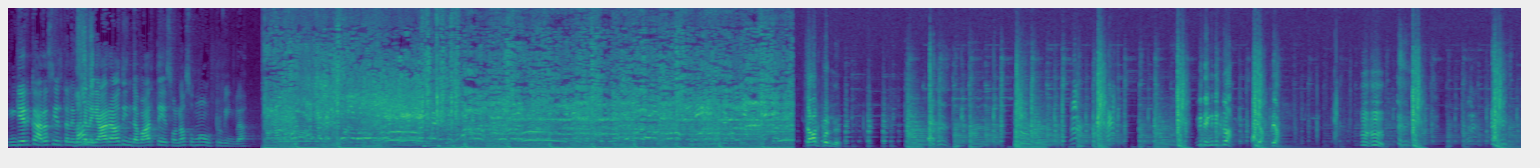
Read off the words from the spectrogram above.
இங்க இருக்க அரசியல் தலைவர்களை யாராவது இந்த வார்த்தையை சொன்னா சும்மா விட்டுருவீங்களா? ஸ்டார்ட் பண்ணு. இங்கிட்டு இங்கிட்டு இங்கிட்டு வா. அப்படியா அப்படியா.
